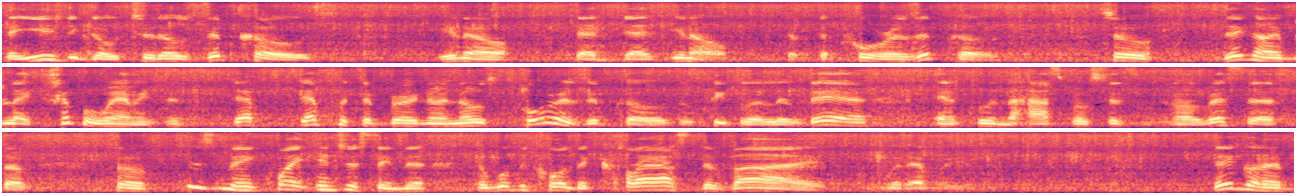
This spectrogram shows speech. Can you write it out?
they usually go to those zip codes, you know, that that you know, the, the poorer zip codes. So they're going to be like triple whammies. That, that puts a burden on those poorer zip codes, those people that live there, including the hospital systems and all the rest of that stuff. So this has been quite interesting. The, the what we call the class divide, whatever. They're going to,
